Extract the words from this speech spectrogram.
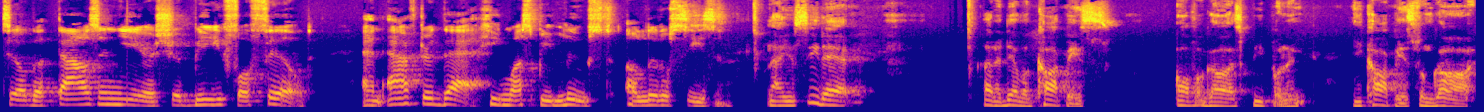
till the thousand years should be fulfilled. And after that he must be loosed a little season. Now you see that how the devil copies off of god's people and he copies from god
